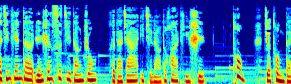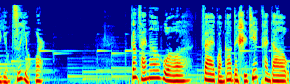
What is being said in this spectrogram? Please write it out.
在今天的人生四季当中，和大家一起聊的话题是：痛就痛得有滋有味儿。刚才呢，我在广告的时间看到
